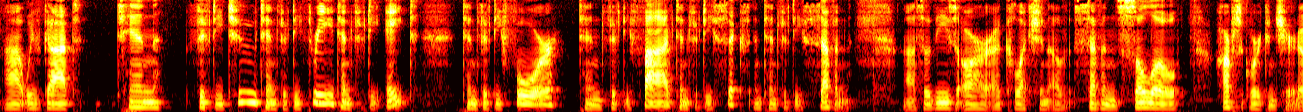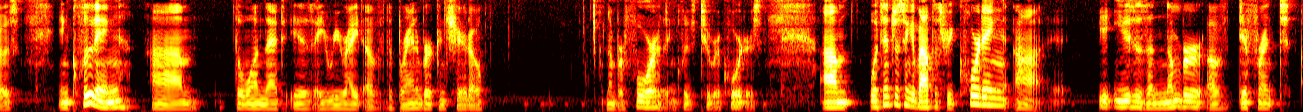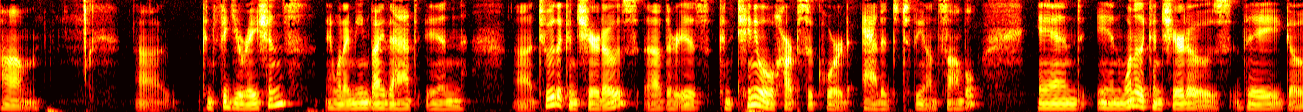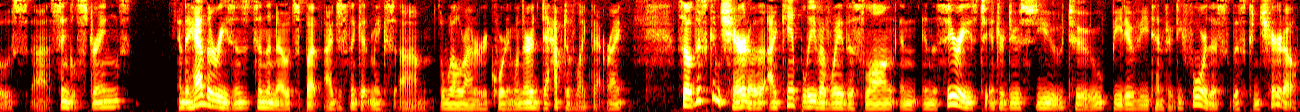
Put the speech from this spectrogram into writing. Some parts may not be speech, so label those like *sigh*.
uh, we've got 1052, 1053, 1058, 1054, 1055, 1056, and 1057. Uh, so these are a collection of seven solo harpsichord concertos, including um, the one that is a rewrite of the Brandenburg Concerto number four that includes two recorders. Um, what's interesting about this recording, uh, it uses a number of different um, uh, configurations. And what I mean by that, in uh, two of the concertos, uh, there is continuo harpsichord added to the ensemble. And in one of the concertos, they go uh, single strings and they have their reasons. It's in the notes, but I just think it makes um, a well-rounded recording when they're adaptive like that, right? So this concerto, I can't believe I've waited this long in, in the series to introduce you to BWV 1054, this this concerto.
